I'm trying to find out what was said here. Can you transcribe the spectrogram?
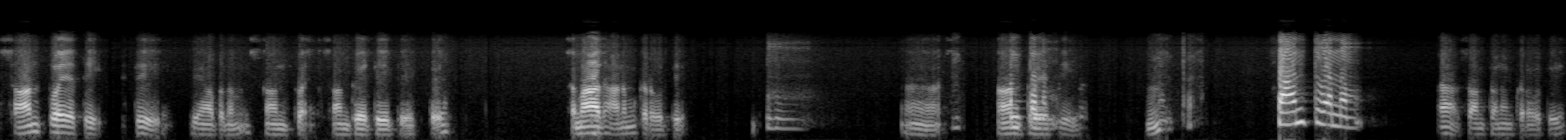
सान्त्वयति इति क्रियापदं सान्त्व सान्त्वयति इत्युक्ते समाधानं करोति। सान्त्वयति। सान्त्वनं। सान्त्वनं। करोति।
